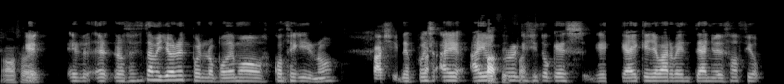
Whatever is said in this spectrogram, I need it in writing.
vamos a ver. El- los 60 millones, pues lo podemos conseguir, ¿no? Fácil. Después hay, hay Fácil, otro requisito que es que, que hay que llevar 20 años de socio.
